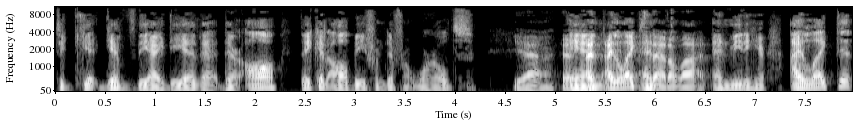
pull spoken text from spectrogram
to get, give the idea that they're all they could all be from different worlds yeah, and I, I liked and, that a lot. And meeting here, I liked it.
